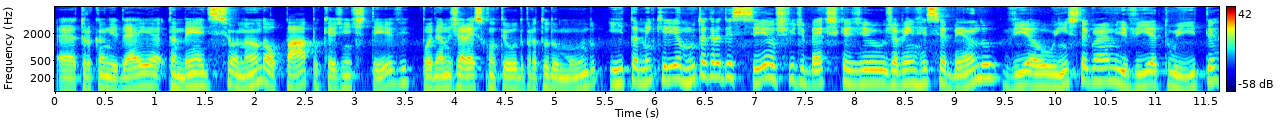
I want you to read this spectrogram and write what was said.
é, trocando ideia, também adicionando ao papo que a gente teve, podendo gerar esse conteúdo para todo mundo. E também queria muito agradecer aos feedbacks que eu já venho recebendo via o Instagram e via Twitter.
